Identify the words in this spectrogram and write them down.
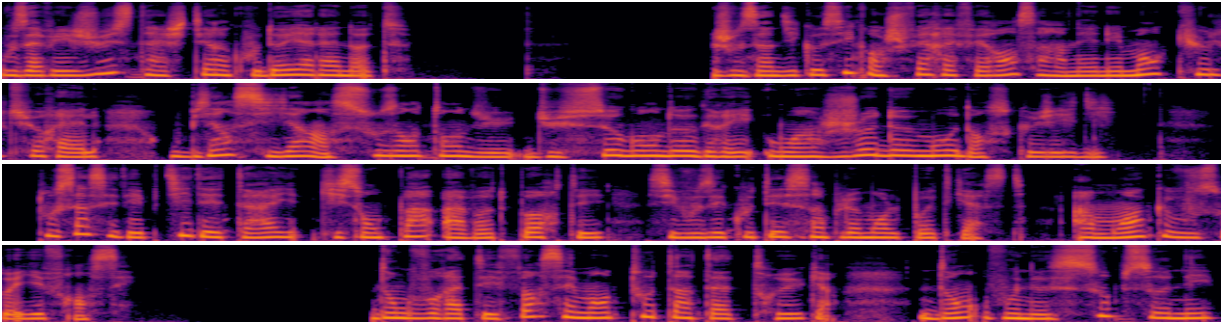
Vous avez juste à un coup d'œil à la note. Je vous indique aussi quand je fais référence à un élément culturel, ou bien s'il y a un sous-entendu, du second degré ou un jeu de mots dans ce que j'ai dit. Tout ça, c'est des petits détails qui sont pas à votre portée si vous écoutez simplement le podcast, à moins que vous soyez français. Donc vous ratez forcément tout un tas de trucs dont vous ne soupçonnez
